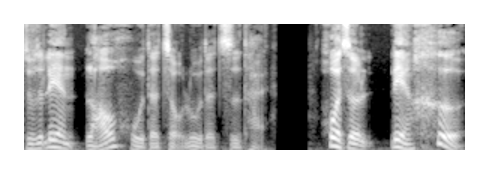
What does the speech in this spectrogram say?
就是练老虎的走路的姿态，或者练鹤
